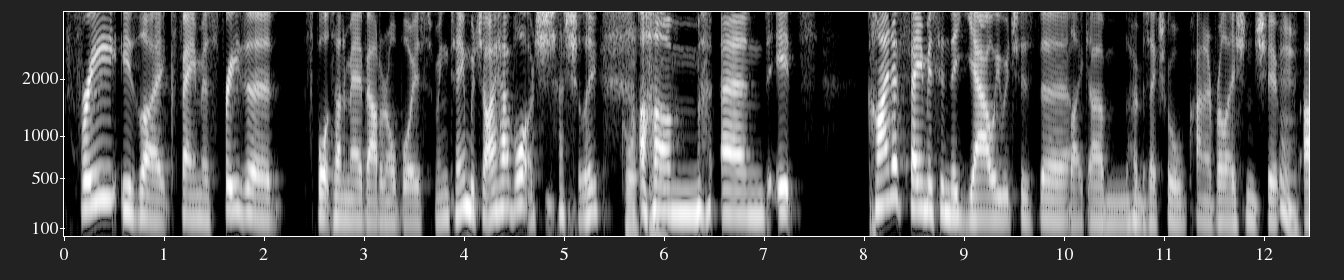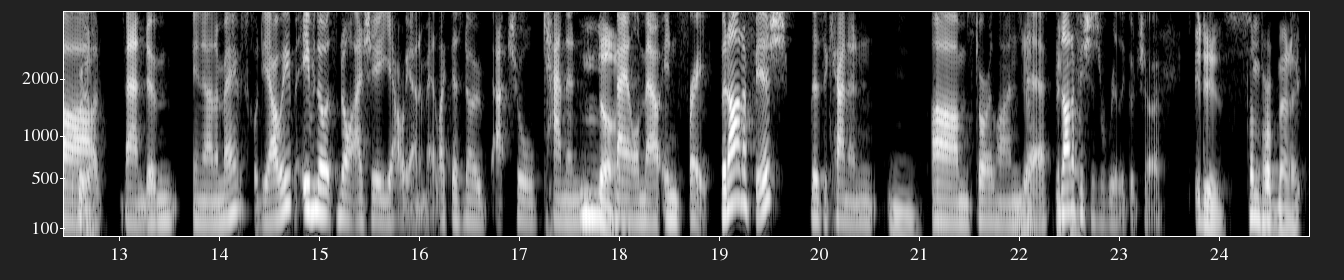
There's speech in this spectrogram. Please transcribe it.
Free is like famous. Free's a sports anime about an all boys swimming team, which I have watched actually. Of course. Um, and it's kind of famous in the yaoi, which is the like um homosexual kind of relationship Hmm, uh fandom in anime. It's called yaoi, even though it's not actually a yaoi anime. Like there's no actual canon No. male and male in Free. Banana Fish. There's a canon Mm, um storyline Yeah, there. Banana time. Fish is a really good show. It is some problematic.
